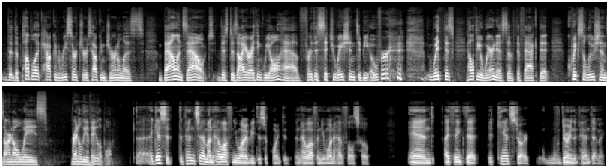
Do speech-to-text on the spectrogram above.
the, the public, how can researchers, how can journalists balance out this desire I think we all have for this situation to be over with this healthy awareness of the fact that quick solutions aren't always readily available? I guess it depends, Sam, on how often you want to be disappointed and how often you want to have false hope. And I think that it can't start during the pandemic.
